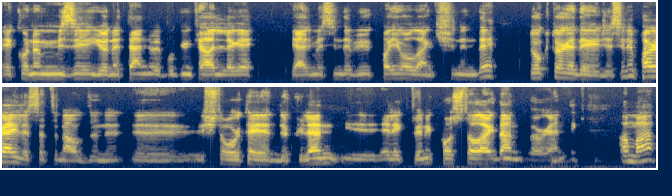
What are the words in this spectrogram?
ekonomimizi yöneten ve bugünkü hallere gelmesinde büyük payı olan kişinin de doktora derecesini parayla satın aldığını e, işte ortaya dökülen e, elektronik postalardan öğrendik. Ama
